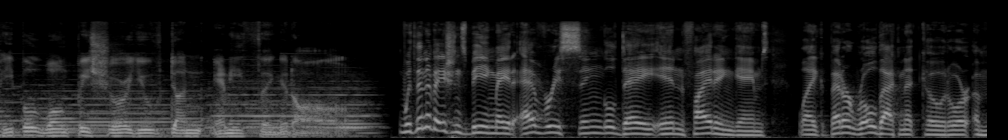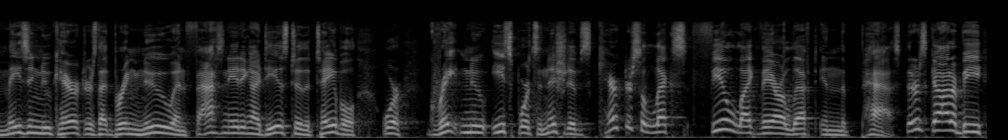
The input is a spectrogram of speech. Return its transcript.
people won't be sure you've done anything at all. With innovations being made every single day in fighting games, like better rollback netcode or amazing new characters that bring new and fascinating ideas to the table or great new esports initiatives, character selects feel like they are left in the past. There's got to be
